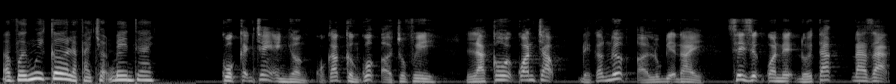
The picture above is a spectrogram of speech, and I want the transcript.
ờ, với nguy cơ là phải chọn bên thưa anh? Cuộc cạnh tranh ảnh hưởng của các cường quốc ở châu Phi là cơ hội quan trọng để các nước ở lục địa này xây dựng quan hệ đối tác đa dạng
